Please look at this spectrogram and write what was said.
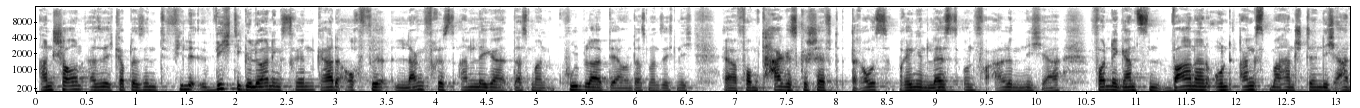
anschauen. Also ich glaube, da sind viele wichtige Learnings drin, gerade auch für Langfristanleger, dass man cool bleibt, ja, und dass man sich nicht ja, vom Tagesgeschäft draus bringen lässt und vor allem nicht ja von den ganzen Warnern und Angstmachern ständig, ah,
